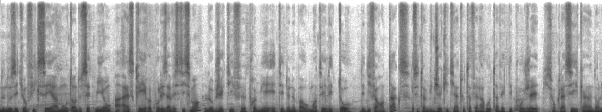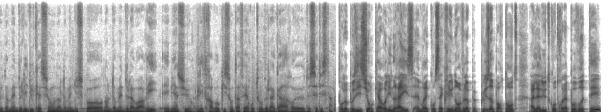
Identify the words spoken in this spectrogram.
Nous nous étions fixés un montant de 7 millions à inscrire pour les investissements. L'objectif premier était de ne pas augmenter les taux des différentes taxes. C'est un budget qui tient tout à fait la route avec des projets qui sont classiques hein, dans le domaine de l'éducation, dans le domaine du sport, dans le domaine de la voirie et bien sûr les travaux qui sont à faire autour de la gare euh, de Célestin. Pour l'opposition, Caroline Reiss aimerait consacrer une enveloppe plus importante à la lutte contre la pauvreté.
